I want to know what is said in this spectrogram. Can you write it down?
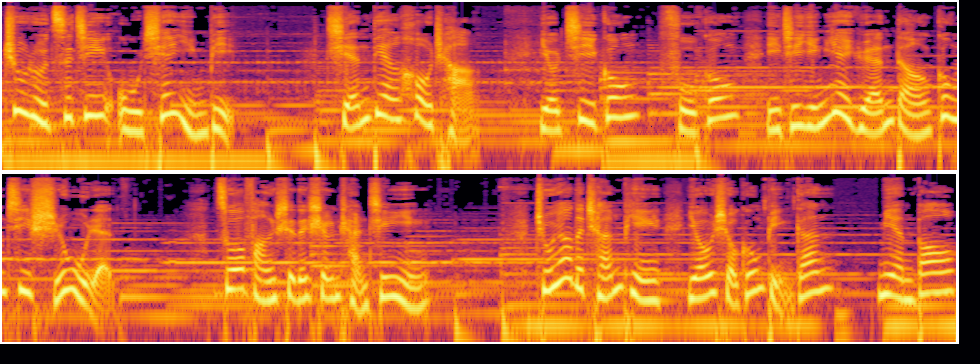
注入资金五千银币，前店后厂，有技工、辅工以及营业员等共计十五人，作坊式的生产经营。主要的产品有手工饼干、面包、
